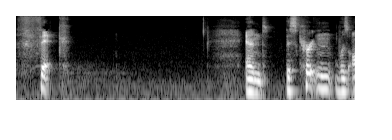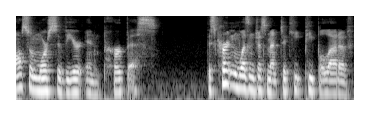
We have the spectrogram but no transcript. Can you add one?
thick. And this curtain was also more severe in purpose. This curtain wasn't just meant to keep people out of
